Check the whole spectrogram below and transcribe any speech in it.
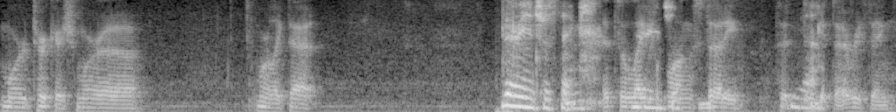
more Turkish, more uh, more like that. Very interesting. It's a lifelong study to, Yeah. to get to everything.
